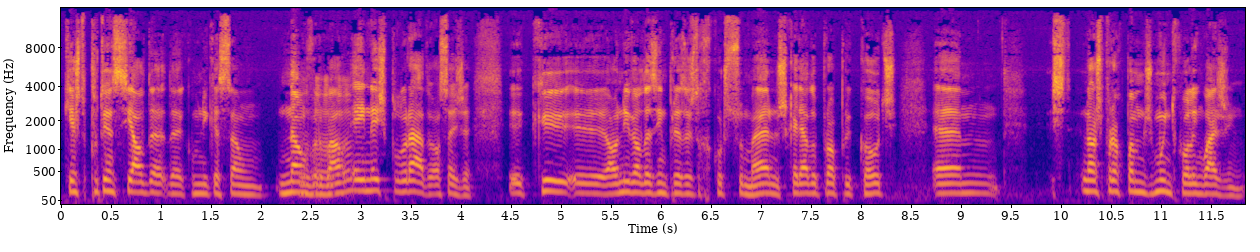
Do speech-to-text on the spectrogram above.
que este potencial da, da comunicação não uhum. verbal é inexplorado, ou seja, eh, que eh, ao nível das empresas de recursos humanos, se calhar do próprio coach, um, nós preocupamos-nos muito com a linguagem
